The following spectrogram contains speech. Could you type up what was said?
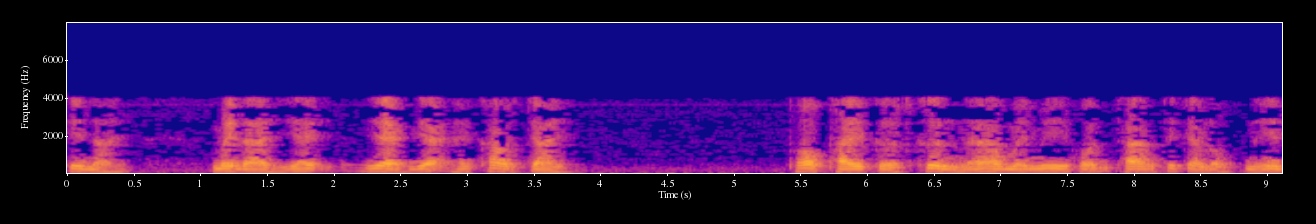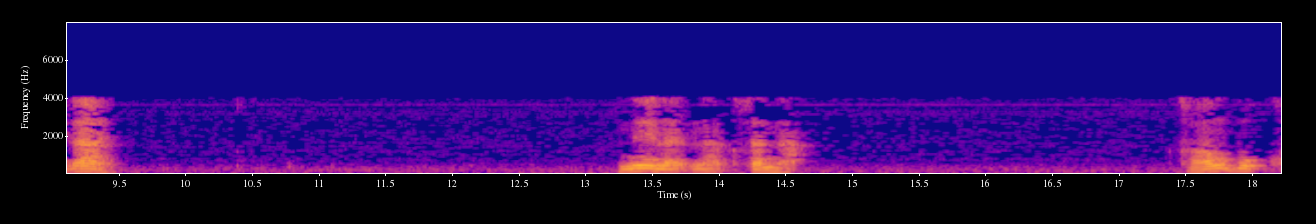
ที่ไหน ไม่ได้แยกแยกแยะให้เข้าใจ เพราะภัยเกิดขึ้นแล้วไม่มีหนทางที่จะหลบหนีได้ นี่แหละลักษณะ ของบุคค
